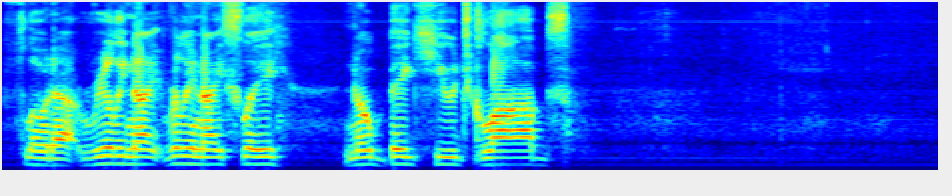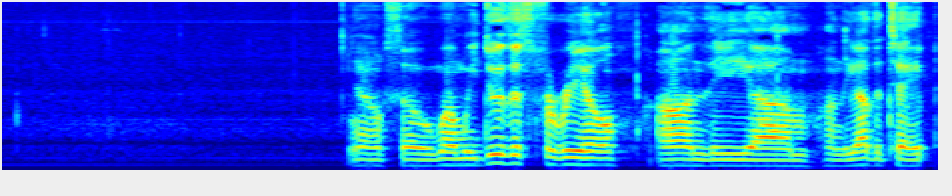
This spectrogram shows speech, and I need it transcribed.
Flowed out really nice, really nicely. No big, huge globs. You know, so when we do this for real on the um, on the other tape,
